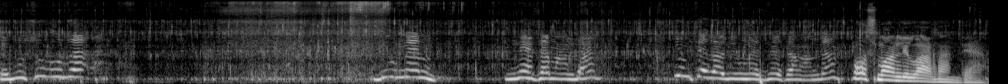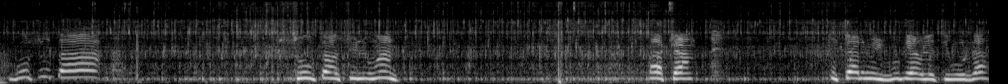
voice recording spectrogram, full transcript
E bu su burada bilmem ne zamandan kimse de bilmez ne zamandan. Osmanlılardan diyelim. Bu su da Sultan Süleyman açan tutarmış bu devleti burada.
